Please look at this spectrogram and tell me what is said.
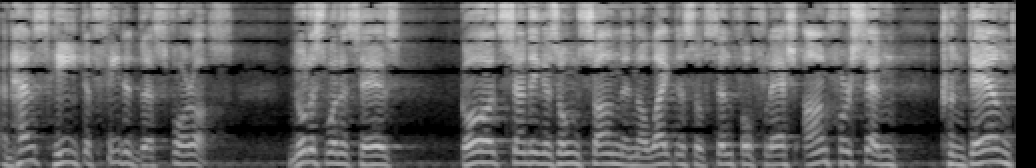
And hence he defeated this for us. Notice what it says. God sending his own son in the likeness of sinful flesh and for sin condemned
